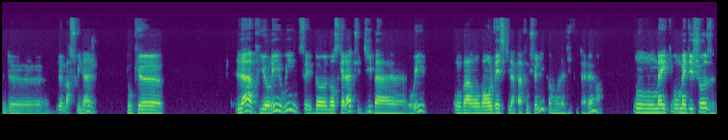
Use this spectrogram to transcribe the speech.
de, de marsouinage. Donc là, a priori, oui, c'est dans, dans ce cas-là, tu te dis bah oui, on va on va enlever ce qui n'a pas fonctionné, comme on l'a dit tout à l'heure. On met on met des choses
